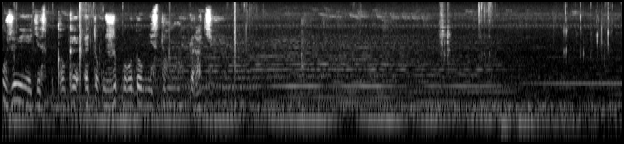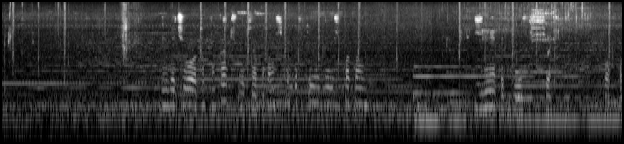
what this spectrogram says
Уже видите, с пукалкой это уже поудобнее стало играть. Ну, Для чего так накачиваться? Потому что быстрее будешь потом жмекать будет всех. Просто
